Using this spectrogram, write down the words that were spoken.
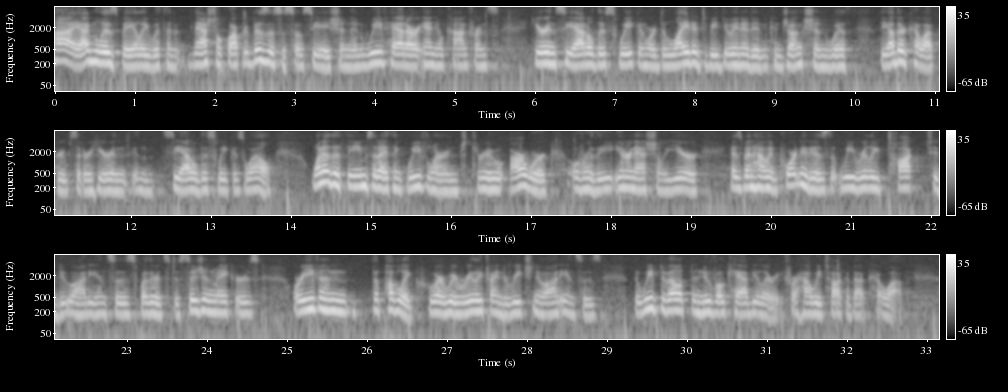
Hi, I'm Liz Bailey with the National Cooperative Business Association, and we've had our annual conference here in Seattle this week, and we're delighted to be doing it in conjunction with the other co-op groups that are here in, in Seattle this week as well. One of the themes that I think we've learned through our work over the international year has been how important it is that we really talk to new audiences, whether it's decision makers or even the public, who are we're really trying to reach new audiences that we've developed a new vocabulary for how we talk about co-op.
